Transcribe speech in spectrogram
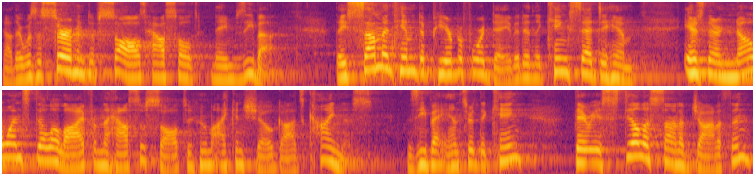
Now, there was a servant of Saul's household named Ziba. They summoned him to appear before David, and the king said to him, Is there no one still alive from the house of Saul to whom I can show God's kindness? Ziba answered the king, there is still a son of Jonathan.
